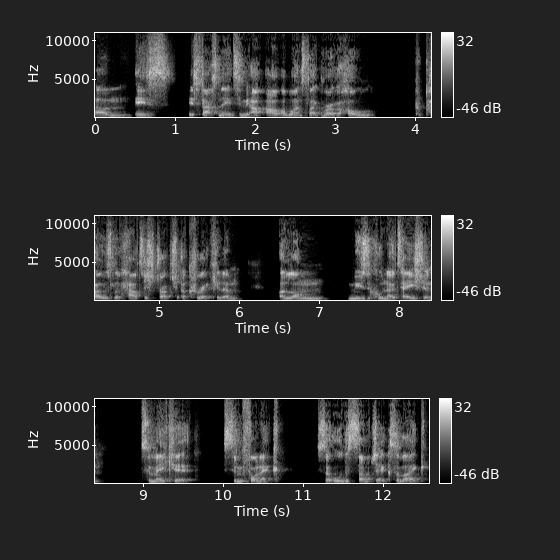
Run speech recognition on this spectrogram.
um, is is fascinating to me. I, I I once like wrote a whole proposal of how to structure a curriculum along musical notation to make it symphonic. So all the subjects are like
